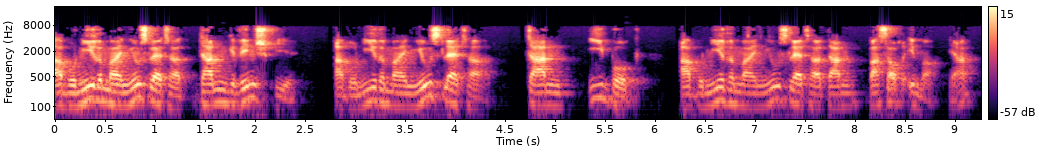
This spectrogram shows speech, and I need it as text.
abonniere mein Newsletter, dann Gewinnspiel. Abonniere mein Newsletter, dann E-Book. Abonniere mein Newsletter, dann was auch immer, ja.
